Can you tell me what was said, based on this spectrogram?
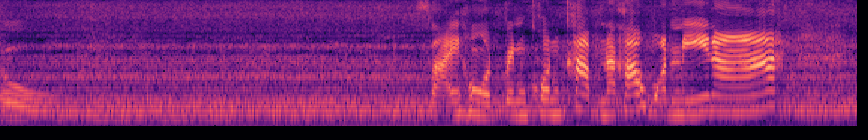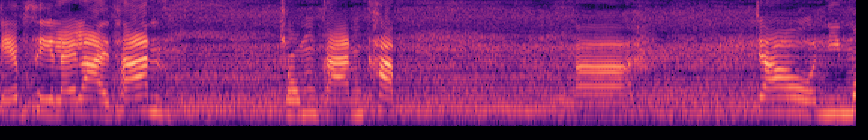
โอ้ สายโหดเป็นคนขับนะคะ วันนี้นะ FC หลาย ๆ ท่าน ชมการขับเจ้านิโม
